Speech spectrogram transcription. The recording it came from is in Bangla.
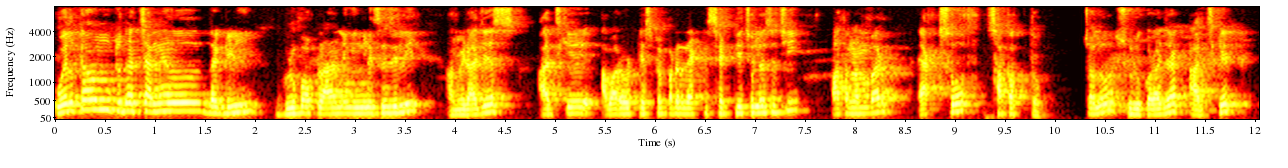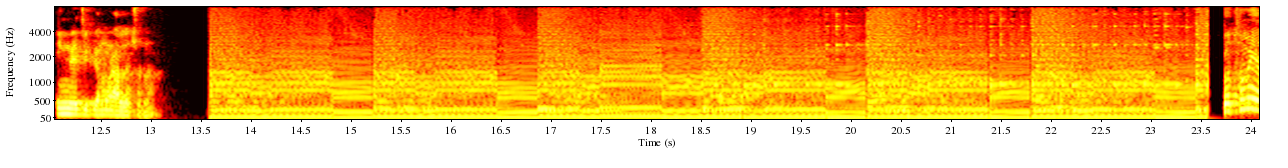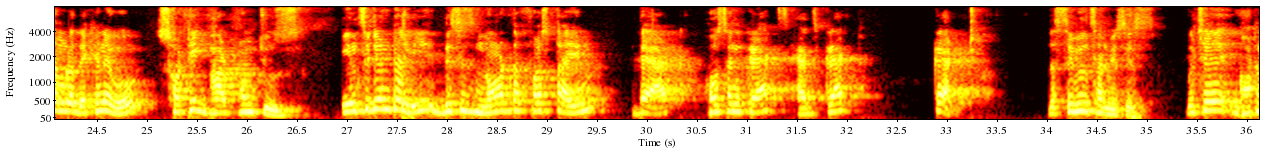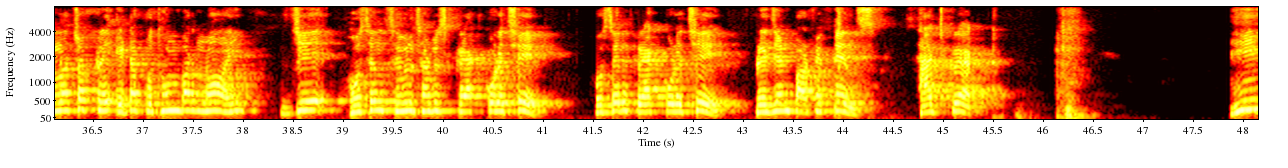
Welcome to the channel the gr group of learning English easily আমি রাজেশ, আজকে আবারও টেস্ট পেপারের একটা সেট দিয়ে চলে এসেছি, পাতা নাম্বার একশো সাতাত্তর। চলো শুরু করা যাক আজকের ইংরেজি গ্রামার আলোচনা। প্রথমে আমরা দেখে নেব সঠিক verb from choose incidentally this is not the first time that Hossain cracks has cracked cracked the civil services বলছে, ঘটনাচক্রে এটা প্রথমবার নয় যে হোসেন সিভিল সার্ভিস ক্র্যাক করেছে। হোসেন ক্র্যাক করেছে। Present perfect tense has cracked he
